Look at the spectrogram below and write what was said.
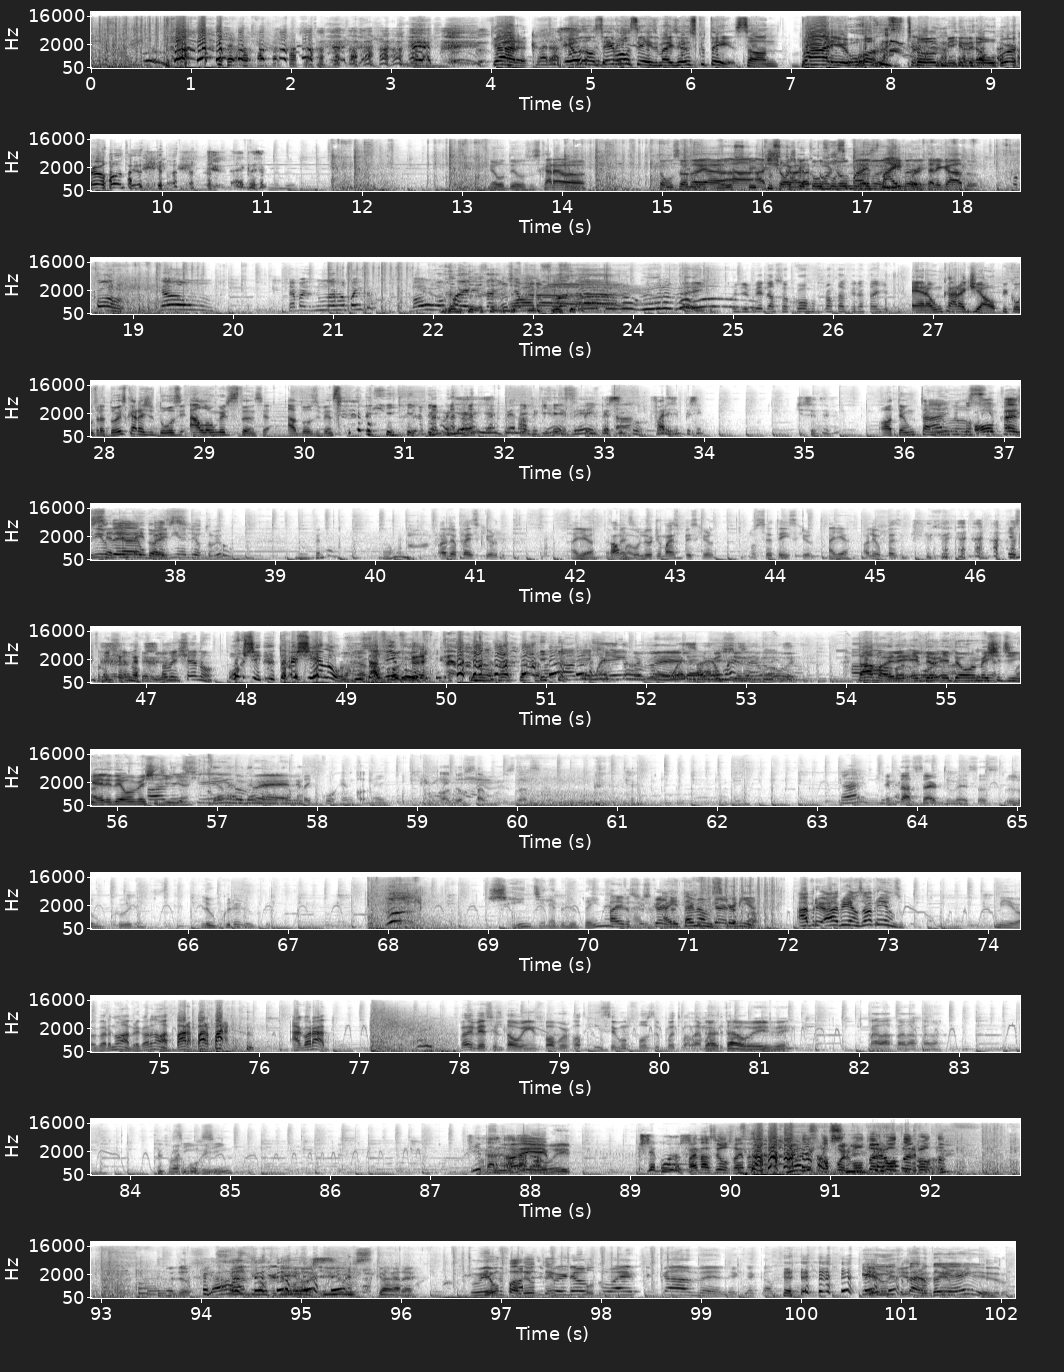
Cara, Cara, eu não sei vocês, mas eu escutei. Somebody once told me the world is. É, Meu Deus, os caras estão usando a, Deus, a, que a que os shotgun como se fosse uma aí, sniper, velho? tá ligado? Socorro! Não! Não na rampa ainda. Boa, país, a gente é muito Bora! foda. Jogando, velho. O DB dá socorro, o Pro tá vindo atrás de mim. Era um cara de Alp contra dois caras de 12 a longa distância. A 12 venceu. E é, e é MP9 aqui, que vê MP5. Fares MP5. De CT, viu? Ó, tem um que tá não Ó o pezinho dele, o 72. pezinho ali, ó, tu viu? Olha pra esquerda. Ali, ó. tá Calma, olhou demais pra esquerda. No CT esquerdo. Ali, ó. Olha o pezinho. Isso, tô mexendo. Tô mexendo. Oxi, tá mexendo! Tá vivo! Tá O Ed tá- mexendo, velho. Ed Tá mexendo não, velho. Tava, ele, mano, ele, deu, ele deu uma tá mexidinha, ele deu uma Tá mexidinha. mexendo, Deu, deu, velho. Tá correndo também. Ó, Deus sabe como isso dá certo. Ai, Sempre dá certo, velho, essas loucuras. Loucura, loucura. Gente, ele abriu bem, né? Tá aí, da cara? sua esquerda, Aí, tá mesmo, esquerdinha. Abre, abre, Enzo, abre, Enzo. Meu, agora não abre, agora não abre. Para, para, para. Agora abre. Vai ver se ele tá win, por favor. Falta 15 segundos, fosse, depois tu vai lá e O mata. tá away, velho. Vai lá, vai lá, vai lá. Vai sim, morrer. sim. Ih, tá não. Aí. Tá away. Chegou, Vai na Zeus, vai na Zeus. Ah, pô, ele voltou, ele voltou, ele voltou. Meu Deus. Ai, meu Meu Deus, cara. Eu falei o tempo perdeu todo. pro FK, velho. Que acabou. Que Eu isso, cara, eu o tempo ganhei. inteiro.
